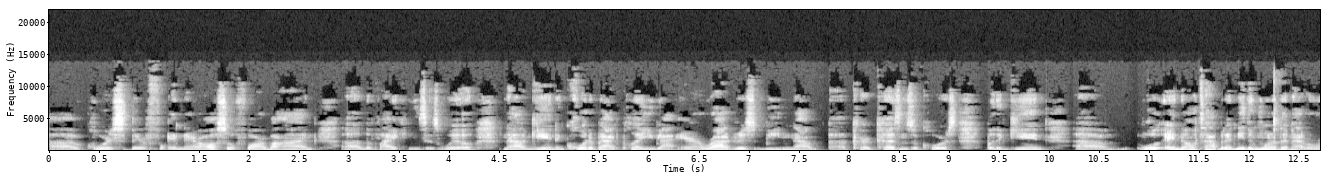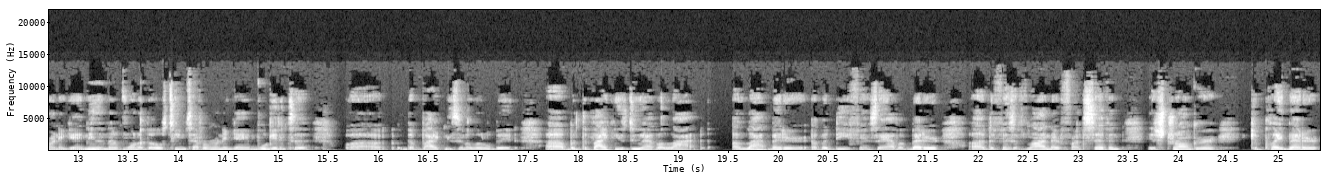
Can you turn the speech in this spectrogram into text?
Uh, of course, they're and they're also far behind uh, the Vikings as well. Now, again, in quarterback play, you got Aaron Rodgers beating out uh, Kirk Cousins, of course. But again, um, well, and on top of that, neither one of them have a running game. Neither one of those teams have a running game. We'll get into uh, the Vikings in a little bit, uh, but the Vikings do have a lot a lot better of a defense. They have a better uh, defensive line. Their front seven is stronger, can play better.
